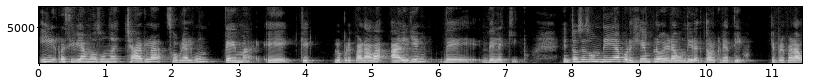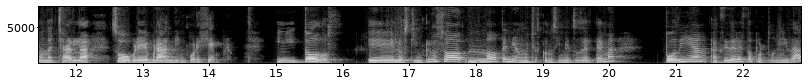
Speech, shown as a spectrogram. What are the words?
y recibíamos una charla sobre algún tema que lo preparaba alguien del equipo. Entonces un día, por ejemplo, era un director creativo que preparaba una charla sobre branding, por ejemplo. Y todos, eh, los que incluso no tenían muchos conocimientos del tema, podían acceder a esta oportunidad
